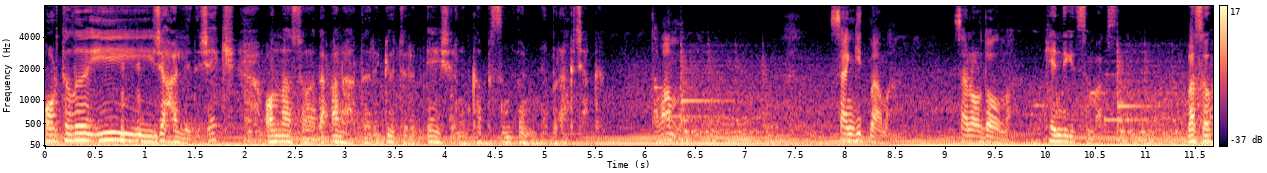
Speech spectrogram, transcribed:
Ortalığı iyice halledecek. Ondan sonra da anahtarı götürüp Eyşan'ın kapısının önüne bırakacak. Tamam mı? Sen gitme ama. Sen orada olma. Kendi gitsin baksın. Nasıl?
